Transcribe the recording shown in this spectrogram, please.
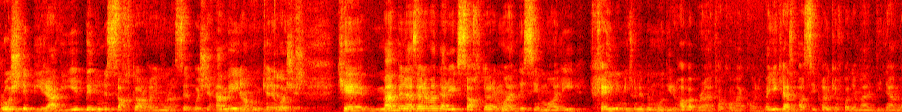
رشد بیرویه بدون ساختارهای مناسب باشه. همه اینها ممکنه باشه. که من به نظر من در یک ساختار مهندسی مالی خیلی می‌تونه به مدیرها و برندها کمک کنه. و یکی از آسیب هایی که خود من دیدم و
